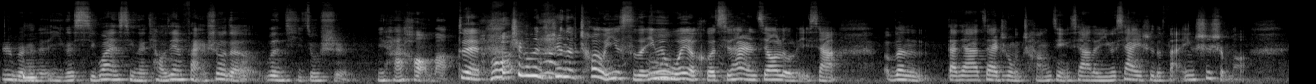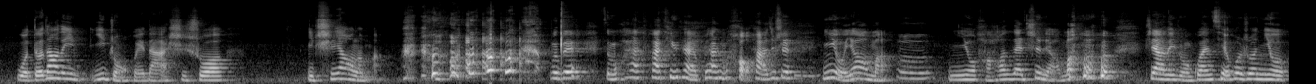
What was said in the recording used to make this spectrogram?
日本人的一个习惯性的条件反射的问题就是你还好吗？对这个问题真的超有意思的，因为我也和其他人交流了一下，问大家在这种场景下的一个下意识的反应是什么。我得到的一一种回答是说，你吃药了吗？不对，怎么话话听起来不像什么好话？就是你有药吗？嗯，你有好好的在治疗吗？这样的一种关切，或者说你有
